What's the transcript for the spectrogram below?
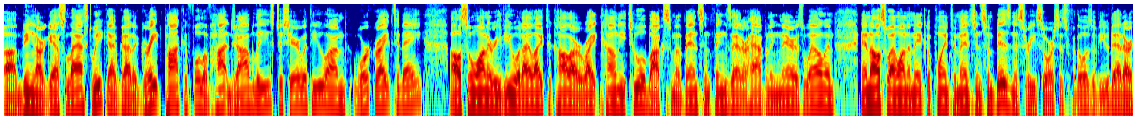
uh, being our guest last week. I've got a great pocket full of hot job leads to share with you on Work Right today. I also want to review what I like to call our Wright County Toolbox, some events and things that are happening there as well. And, and also, I want to make a point to mention some business resources for those of you that are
